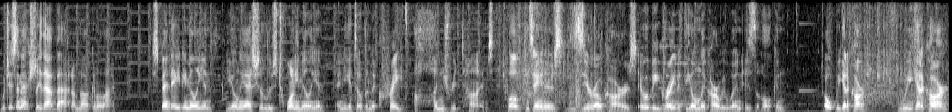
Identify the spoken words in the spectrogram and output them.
Which isn't actually that bad, I'm not going to lie. Spend 80 million, you only actually lose 20 million, and you get to open the crate 100 times. 12 containers, zero cars. It would be great if the only car we win is the Vulcan. Oh, we get a car. We get a car.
